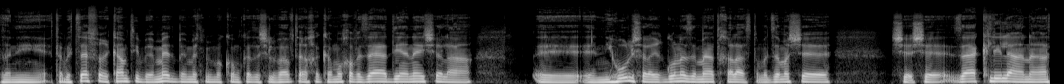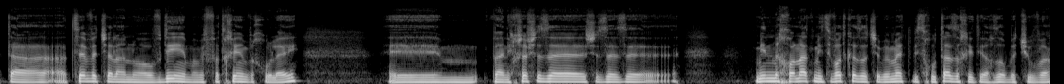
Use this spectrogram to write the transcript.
אז אני את הבית ספר הקמתי באמת באמת ממקום כזה של ואהבת לך כמוך וזה היה ה-DNA של הניהול של הארגון הזה מההתחלה זאת אומרת זה מה ש... ש, שזה היה כלי להנעת הצוות שלנו העובדים המפתחים וכולי. אמ, ואני חושב שזה שזה זה מין מכונת מצוות כזאת שבאמת בזכותה זכיתי לחזור בתשובה.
